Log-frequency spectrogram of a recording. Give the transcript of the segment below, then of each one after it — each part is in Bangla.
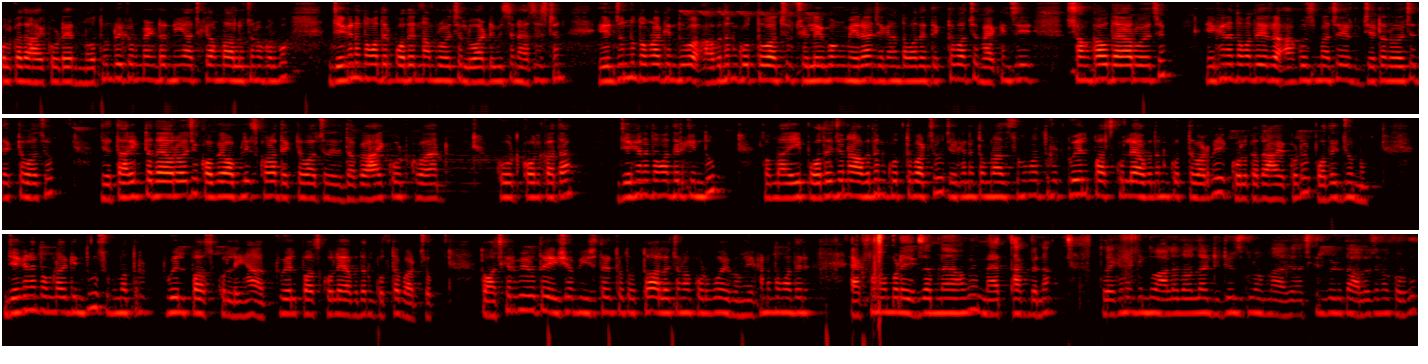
কলকাতা হাইকোর্টের নতুন রিক্রুটমেন্ট নিয়ে আজকে আমরা আলোচনা করব, যেখানে তোমাদের পদের নাম রয়েছে লোয়ার ডিভিশন অ্যাসিস্ট্যান্ট এর জন্য তোমরা কিন্তু আবেদন করতে পারছ ছেলে এবং মেয়েরা, যেখানে তোমাদের দেখতে পাচ্ছ ভ্যাকেন্সি সংখ্যাও দেওয়া রয়েছে। এখানে তোমাদের আগস্ট মাসের যেটা রয়েছে দেখতে পাচ্ছ, যে তারিখটা দেওয়া রয়েছে, কবে অবলিশ করা দেখতে পাচ্ছ। দেখো হাইকোর্ট কোর্ট কলকাতা, যেখানে তোমাদের কিন্তু তোমরা এই পদের জন্য আবেদন করতে পারছ, যেখানে তোমরা শুধুমাত্র টুয়েলভ পাস করলে আবেদন করতে পারবে কলকাতা হাইকোর্টের পদের জন্য। যেখানে তোমরা কিন্তু শুধুমাত্র টুয়েলভ পাস করলেই হ্যাঁ টুয়েলভ পাস করলে আবেদন করতে পারছ। তো আজকের ভিডিওতে এইসব বিস্তারিত তথ্য আলোচনা করব এবং এখানে তোমাদের একশো নম্বরে এক্সাম নেওয়া হবে ম্যাথ থাকবে না। তো এখানে কিন্তু আলাদা আলাদা ডিটেলসগুলো আমরা আজকের ভিডিওতে আলোচনা করব।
